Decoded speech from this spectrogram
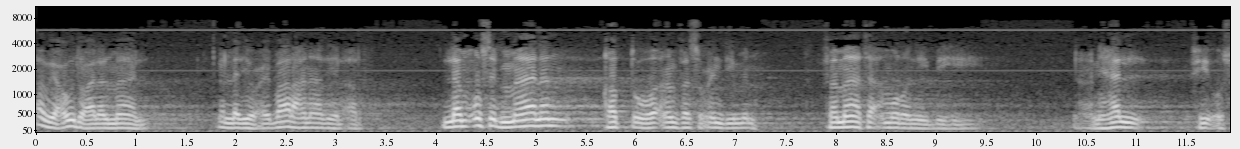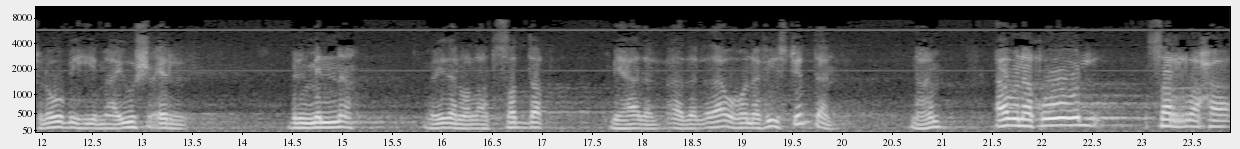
أو يعود على المال الذي هو عبارة عن هذه الأرض. لم أصب مالا قط وأنفس عندي منه. فما تأمرني به؟ يعني هل في أسلوبه ما يشعر بالمنة؟ فإذا والله تصدق بهذا هذا وهو نفيس جدا. نعم. أو نقول صرح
